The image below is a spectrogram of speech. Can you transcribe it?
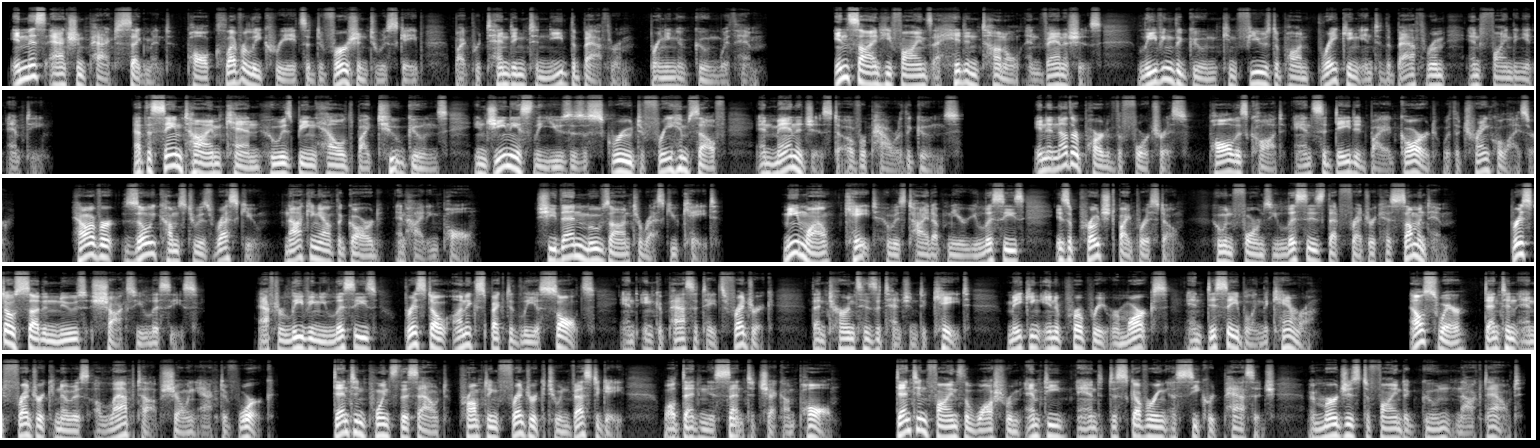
In this action packed segment, Paul cleverly creates a diversion to escape by pretending to need the bathroom, bringing a goon with him. Inside, he finds a hidden tunnel and vanishes, leaving the goon confused upon breaking into the bathroom and finding it empty. At the same time, Ken, who is being held by two goons, ingeniously uses a screw to free himself and manages to overpower the goons. In another part of the fortress, Paul is caught and sedated by a guard with a tranquilizer. However, Zoe comes to his rescue, knocking out the guard and hiding Paul. She then moves on to rescue Kate. Meanwhile, Kate, who is tied up near Ulysses, is approached by Bristow, who informs Ulysses that Frederick has summoned him. Bristow's sudden news shocks Ulysses. After leaving Ulysses, Bristow unexpectedly assaults and incapacitates Frederick, then turns his attention to Kate, making inappropriate remarks and disabling the camera. Elsewhere, Denton and Frederick notice a laptop showing active work. Denton points this out, prompting Frederick to investigate, while Denton is sent to check on Paul. Denton finds the washroom empty and, discovering a secret passage, emerges to find a goon knocked out.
